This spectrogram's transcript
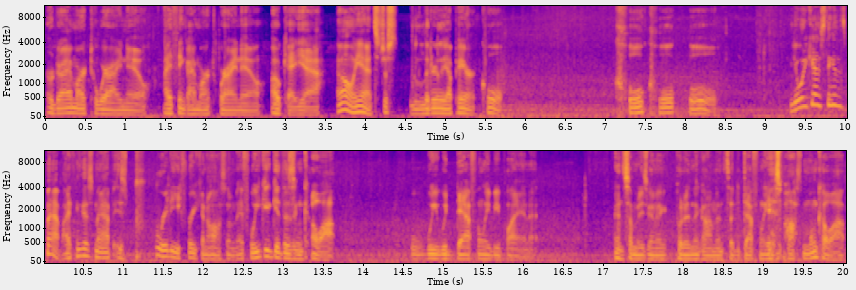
Or did I mark to where I knew? I think I marked where I knew. Okay, yeah. Oh, yeah, it's just literally up here. Cool. Cool, cool, cool. Yo, what do you guys think of this map? I think this map is pretty freaking awesome. If we could get this in co-op, we would definitely be playing it. And somebody's going to put in the comments that it definitely is possible in co-op.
